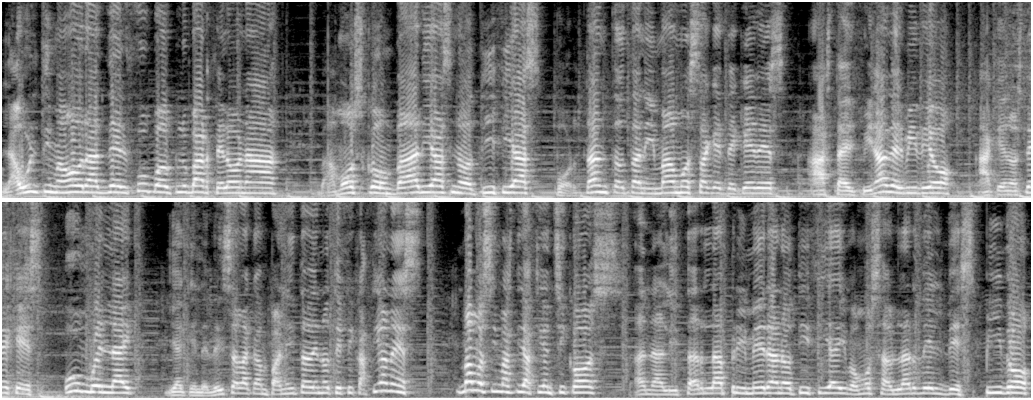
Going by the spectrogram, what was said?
la última hora del Fútbol Club Barcelona. Vamos con varias noticias, por tanto te animamos a que te quedes hasta el final del vídeo, a que nos dejes un buen like y a que le deis a la campanita de notificaciones. Vamos sin más dilación chicos, a analizar la primera noticia y vamos a hablar del despido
